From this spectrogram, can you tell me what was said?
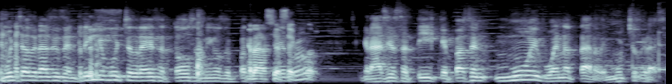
Muchas gracias, Enrique. Muchas gracias a todos, amigos de Pata Gracias, de Perro. Héctor. Gracias a ti. Que pasen muy buena tarde. Muchas gracias.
